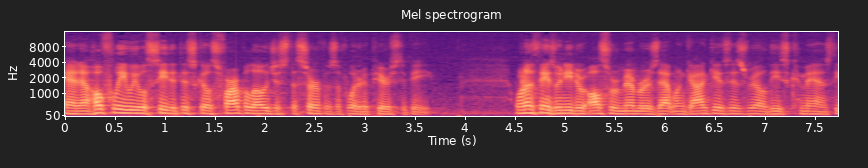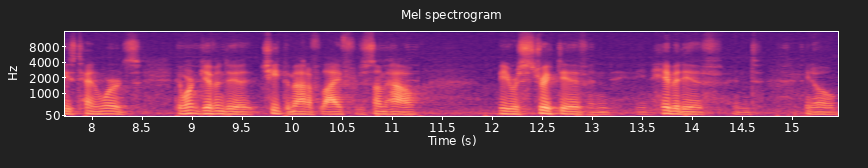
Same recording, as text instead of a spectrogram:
And uh, hopefully, we will see that this goes far below just the surface of what it appears to be. One of the things we need to also remember is that when God gives Israel these commands, these 10 words, they weren't given to cheat them out of life or somehow be restrictive and inhibitive and you know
